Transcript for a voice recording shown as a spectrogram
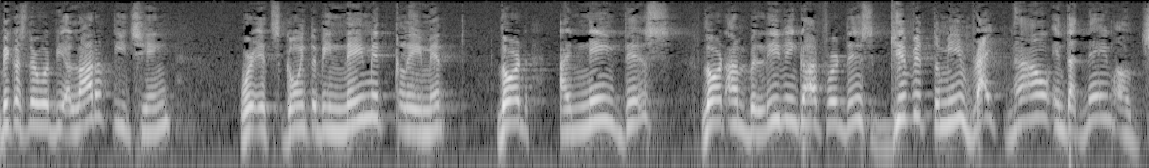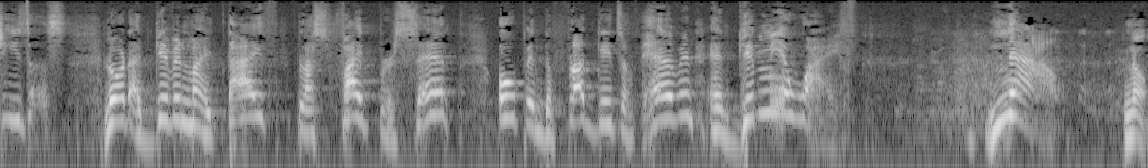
Because there would be a lot of teaching where it's going to be name it, claim it. Lord, I name this. Lord, I'm believing God for this. Give it to me right now in the name of Jesus. Lord, I've given my tithe plus 5%. Open the floodgates of heaven and give me a wife. Now. No.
